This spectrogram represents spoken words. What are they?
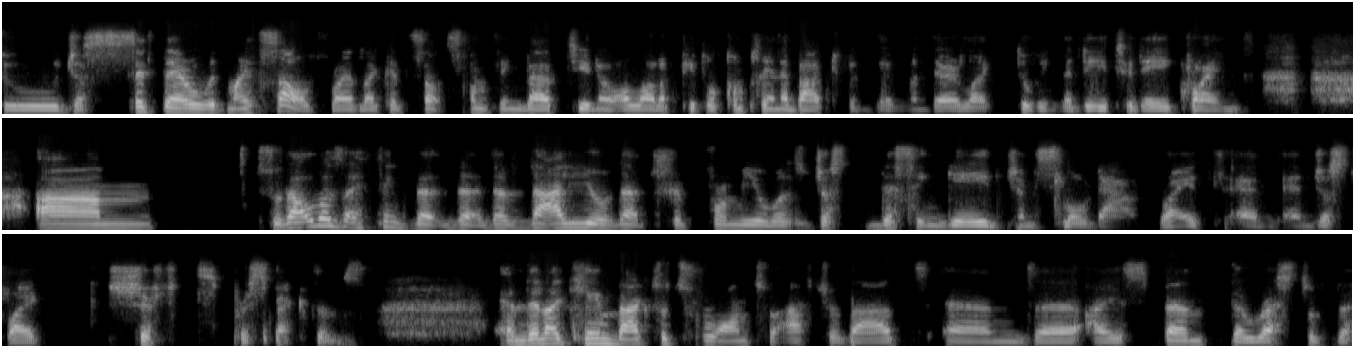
to just sit there with myself, right? Like it's something that you know a lot of people complain about when they when they're like doing the day to day grind. Um, so that was i think the, the, the value of that trip for me was just disengage and slow down right and and just like shift perspectives and then i came back to toronto after that and uh, i spent the rest of the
